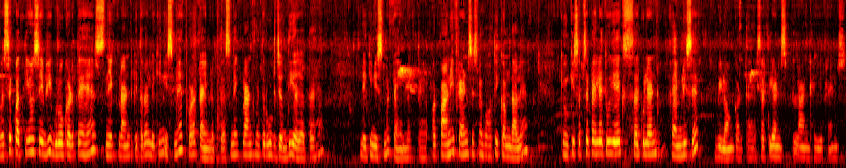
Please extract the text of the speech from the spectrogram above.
वैसे पत्तियों से भी ग्रो करते हैं स्नेक प्लांट की तरह, लेकिन इसमें थोड़ा टाइम लगता है। स्नेक प्लांट में तो रूट जल्दी आ जाता है, लेकिन इसमें टाइम लगता है। और पानी फ्रेंड्स इसमें बहुत ही कम डालें, क्योंकि सबसे पहले तो ये एक सर्कुलेंट फैमिली से बिलोंग करता है। सर्कुलेंट्स प्लांट है ये फ्रेंड्स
